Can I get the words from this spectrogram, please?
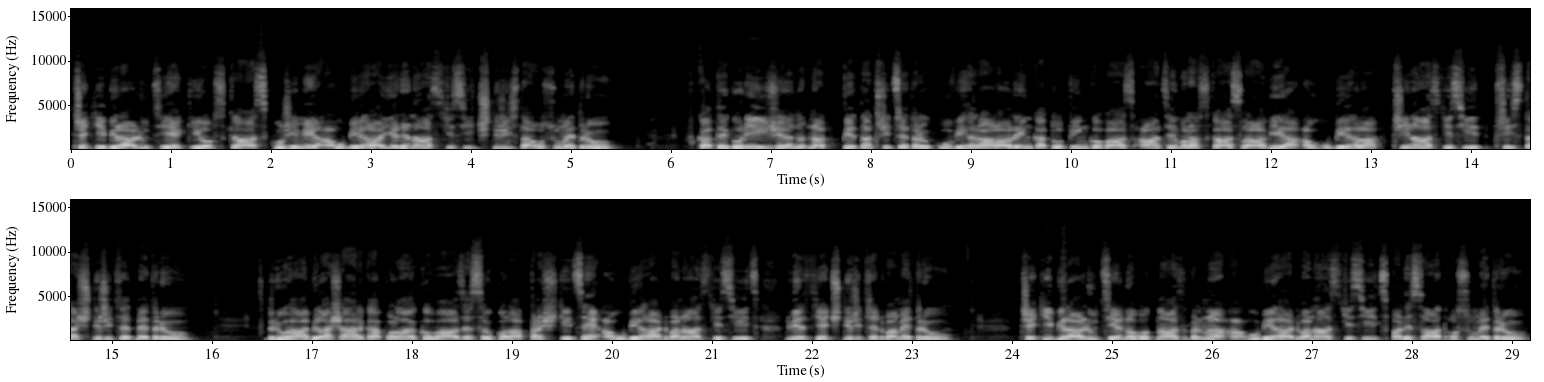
Třetí byla Lucie Kijovská z Kuřimy a uběhla 11 408 metrů. Kategorii žen nad 35 roků vyhrála Lenka Topinková z AC Moravská Slávia a uběhla 13 340 metrů. Druhá byla Šárka Poláková ze Sokola Prštice a uběhla 12 242 metrů. Třetí byla Lucie Novotná z Brna a uběhla 12 058 metrů.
